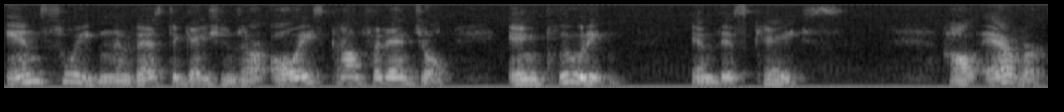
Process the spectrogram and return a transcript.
in Sweden investigations are always confidential, including in this case. However,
